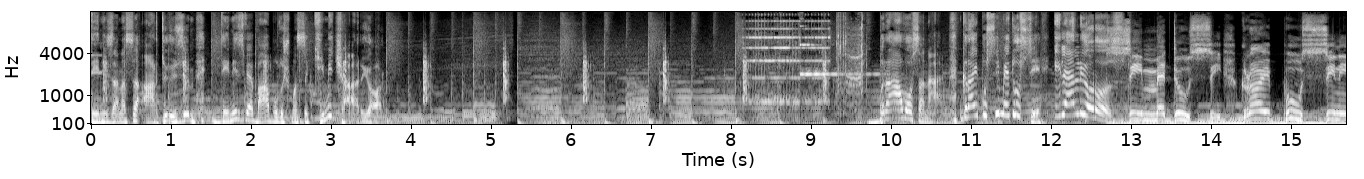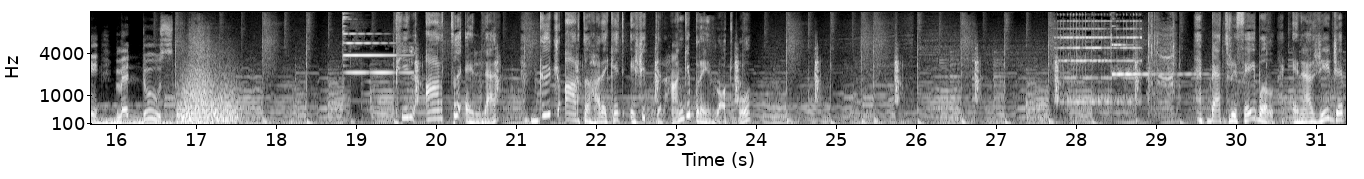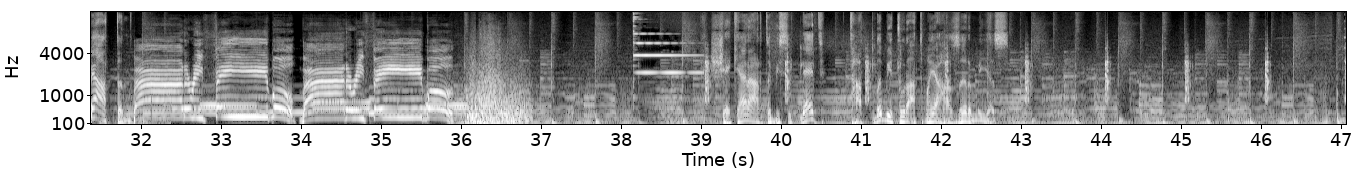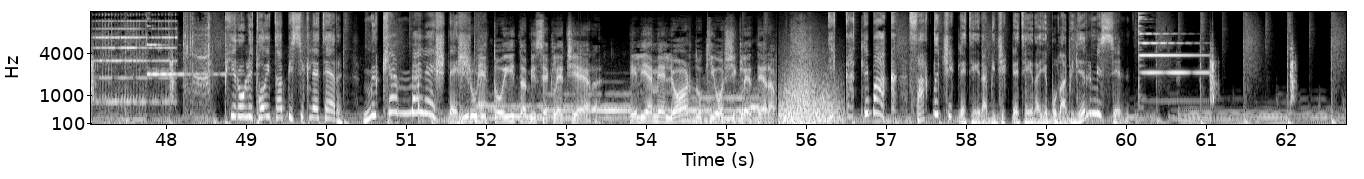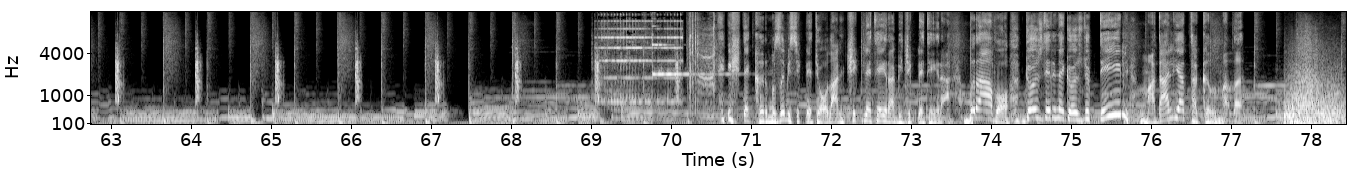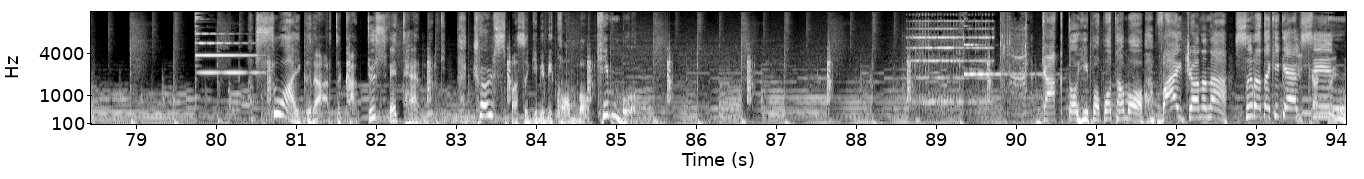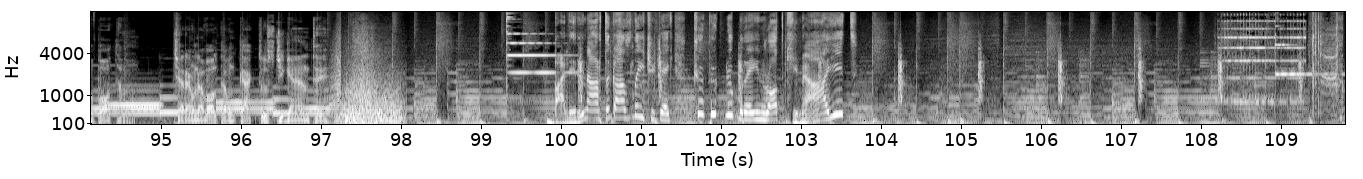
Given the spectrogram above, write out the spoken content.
Deniz anası artı üzüm, deniz ve bağ buluşması kimi çağırıyor? Bravo sana. Graipusi medusi. İlerliyoruz. Si medusi. Graipusini medusi. Pil artı eller, güç artı hareket eşittir. Hangi brain rot bu? Battery Fable, enerjiyi cebe attın. Battery Fable! Battery Fable! Şeker artı bisiklet, tatlı bir tur atmaya hazır mıyız? Pirulitoita bisikleter, mükemmel eşleşme. Pirulitoita bicicletiera. Ele é melhor do que o chicletera. Dikkatli bak, farklı çikleteyra bicikleteyrayı bulabilir misin? İşte kırmızı bisikleti olan Çikleteyra Bicikleteyra. Bravo! Gözlerine gözlük değil, madalya takılmalı. Aygırı artı kaktüs ve terlik. Çöl spası gibi bir combo. Kim bu? Gakto hipopotamo. Vay canına. Sıradaki cacto gelsin. ippopotamo. C'era una volta un cactus gigante. Balerin artı gazlı içecek. Köpüklü brain rot kime ait?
